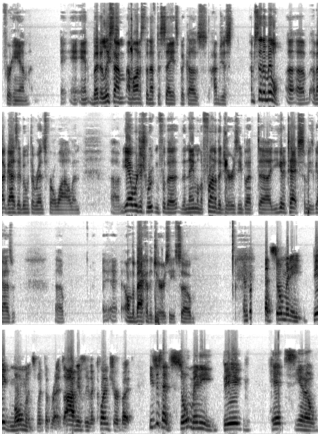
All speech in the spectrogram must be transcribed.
for him, and, and, but at least I'm I'm honest enough to say it's because I'm just I'm sentimental uh, uh, about guys that have been with the Reds for a while, and um, yeah, we're just rooting for the the name on the front of the jersey, but uh, you get attached to some of these guys uh, on the back of the jersey, so. And had so many big moments with the Reds. Obviously, the clincher, but he's just had so many big hits. You know,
